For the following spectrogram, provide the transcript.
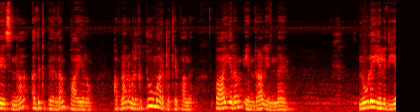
பேசுனா அதுக்கு பேர் தான் பாயிரம். அப்படின்னா நம்மளுக்கு டூ மார்க்கில் கேட்பாங்க. பாயிரம் என்றால் என்ன? நூலை எழுதிய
